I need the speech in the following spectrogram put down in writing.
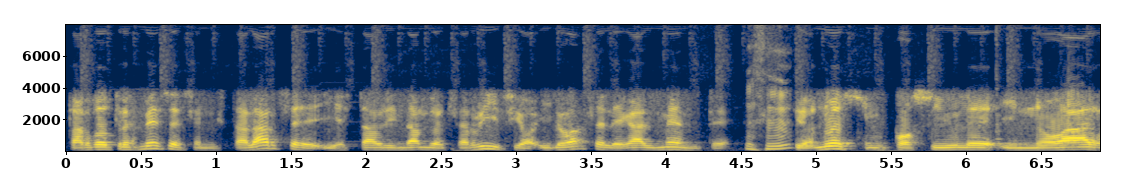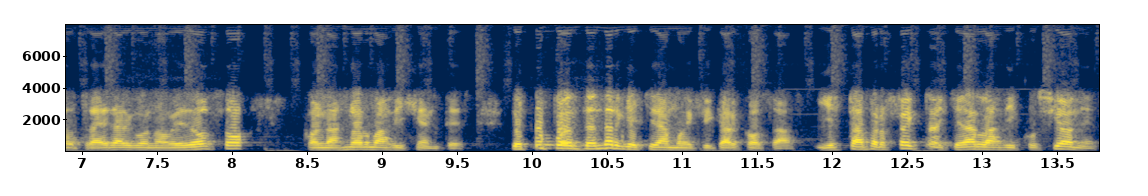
tardó tres meses en instalarse y está brindando el servicio y lo hace legalmente. digo, no es imposible innovar o traer algo novedoso con las normas vigentes. Después puedo entender que quieran modificar cosas y está perfecto, hay que dar las discusiones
